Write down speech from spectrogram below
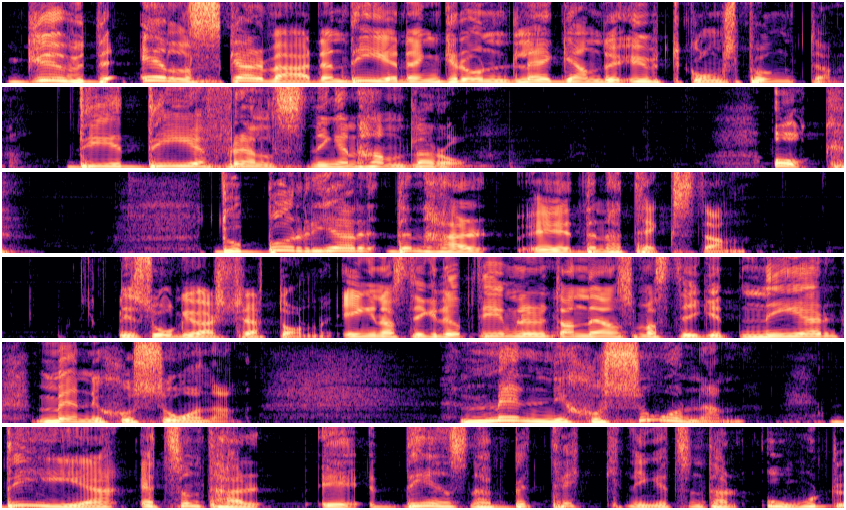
Gud älskar världen, det är den grundläggande utgångspunkten. Det är det frälsningen handlar om. Och då börjar den här, eh, den här texten. Vi såg i vers 13. Ingen har stigit upp till himlen utan den som har stigit ner, människosonen. Människosonen, det är ett sånt här eh, det är en sån här beteckning, ett sånt här ord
